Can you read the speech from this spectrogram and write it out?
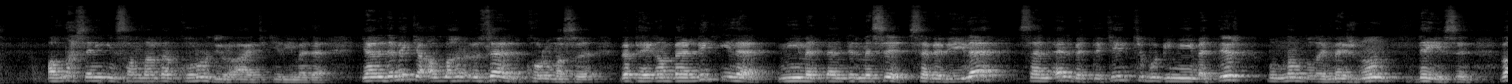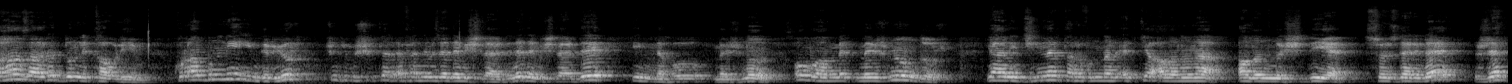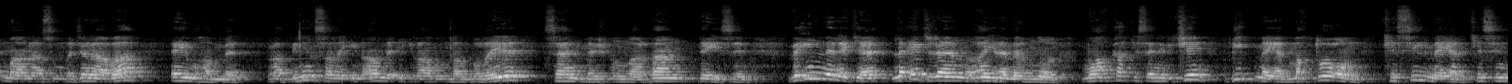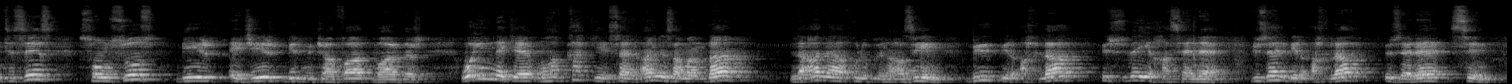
Allah seni insanlardan korur diyor ayet-i kerimede. Yani demek ki Allah'ın özel koruması ve peygamberlik ile nimetlendirmesi sebebiyle sen elbette ki ki bu bir nimettir. Bundan dolayı mecnun değilsin. Ve hazâ reddun li kavlihim. Kur'an bunu niye indiriyor? Çünkü müşrikler Efendimiz'e demişlerdi. Ne demişlerdi? İnnehu mecnun. O Muhammed mecnundur. Yani cinler tarafından etki alanına alınmış diye sözlerine red manasında Cenab-ı Ey Muhammed Rabbinin sana inan ve ikramından dolayı sen mecnunlardan değilsin. Ve inneleke le ecren gayre memnun. Muhakkak ki senin için bitmeyen, maktuun, kesilmeyen, kesintisiz, sonsuz bir ecir, bir mükafat vardır. Ve inneke muhakkak ki sen aynı zamanda ala hulukun azim. Büyük bir ahlak, üsve-i hasene, güzel bir ahlak üzeresin.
